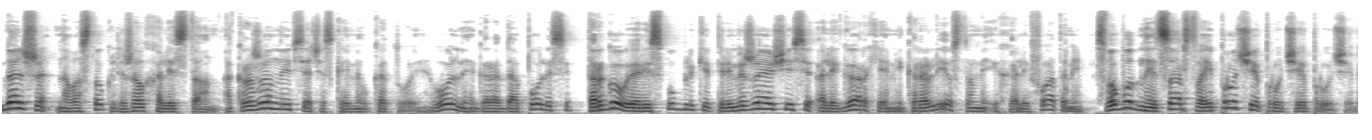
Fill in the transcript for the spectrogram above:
Дальше на восток лежал Халистан, окруженный всяческой мелкотой, вольные города-полисы, торговые республики, перемежающиеся олигархиями, королевствами и халифатами, свободные царства и прочее, прочее, прочее.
